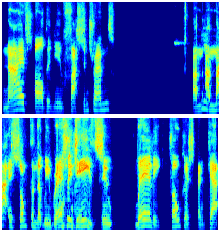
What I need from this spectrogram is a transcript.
knives are the new fashion trends. And, yeah. and that is something that we really need to really focus and get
